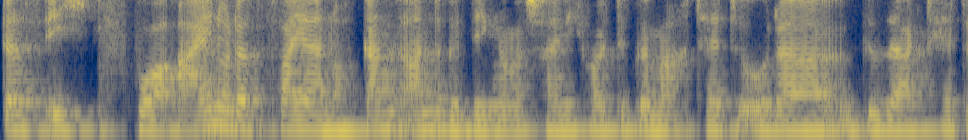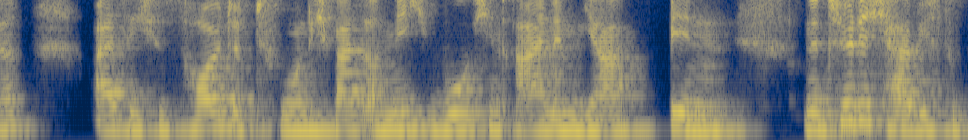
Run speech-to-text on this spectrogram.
dass ich vor ein oder zwei Jahren noch ganz andere Dinge wahrscheinlich heute gemacht hätte oder gesagt hätte, als ich es heute tue. Und ich weiß auch nicht, wo ich in einem Jahr bin. Natürlich habe ich so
